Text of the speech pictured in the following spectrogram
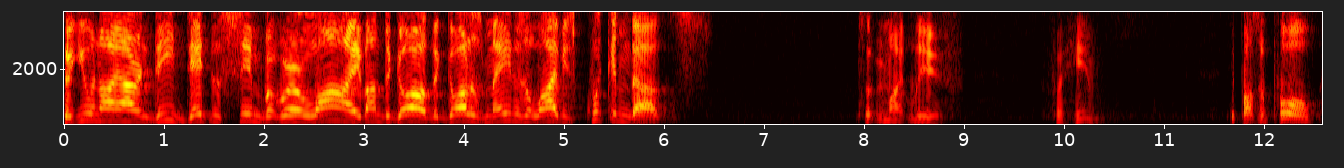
That you and I are indeed dead to sin, but we're alive under God. That God has made us alive. He's quickened us so that we might live for Him. The Apostle Paul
